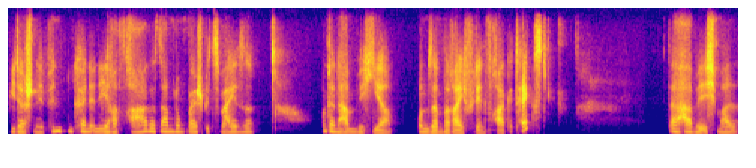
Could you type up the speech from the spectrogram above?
wieder schnell finden können in Ihrer Fragesammlung beispielsweise. Und dann haben wir hier unseren Bereich für den Fragetext. Da habe ich mal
